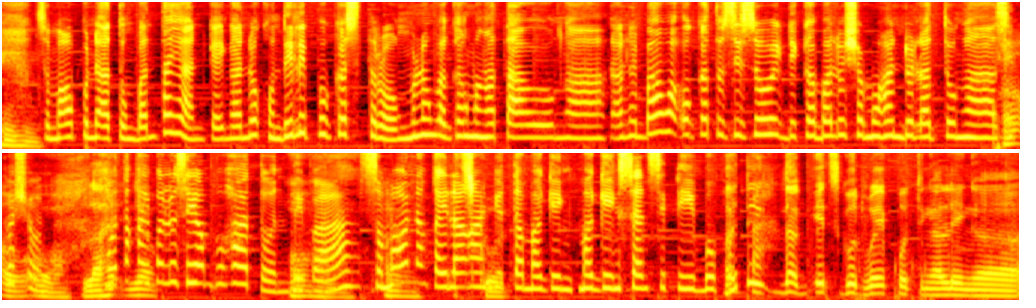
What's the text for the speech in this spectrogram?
Mhm. So mao po na atong bantayan kay ngano kung dili po ka strong mo lang bagang mga tao nga halimbawa og kato si Zoe di ka balo siya mo handle adto nga sitwasyon. Ah, oo, oo. Niya. Balo sa iyang buhaton, di ba? So mao nang kailangan good. kita maging maging sensitibo po I think nag it's good way po tingaling uh,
